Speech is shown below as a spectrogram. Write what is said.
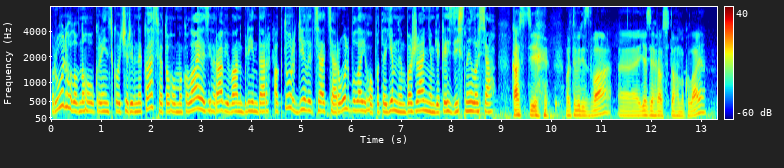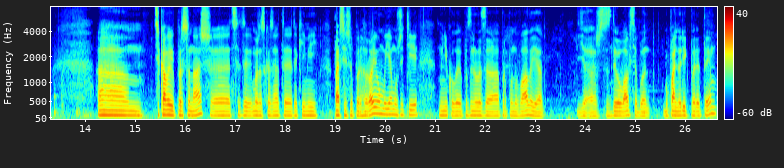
Роль головного українського чарівника Святого Миколая зіграв Іван Бліндар. Актор ділиться, ця роль була його потаємним бажанням, яке здійснилося. казці Вартові Різдва е, я зіграв Святого Миколая. Цікавий персонаж. Е, Це можна сказати такий мій перший супергерой у моєму житті. Мені коли подзвонили, запропонували, я, я аж здивувався, бо буквально рік перед тим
